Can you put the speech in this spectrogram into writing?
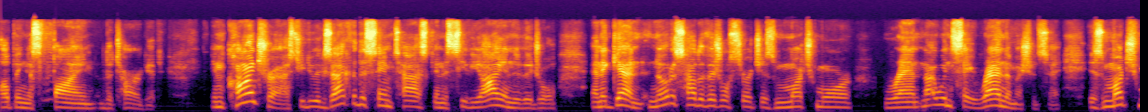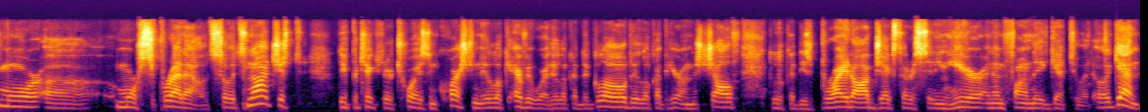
helping us find the target. In contrast, you do exactly the same task in a CVI individual. And again, notice how the visual search is much more random. I wouldn't say random, I should say, is much more uh, more spread out. So it's not just the particular toys in question. They look everywhere. They look at the globe, they look up here on the shelf, they look at these bright objects that are sitting here, and then finally get to it. Again,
